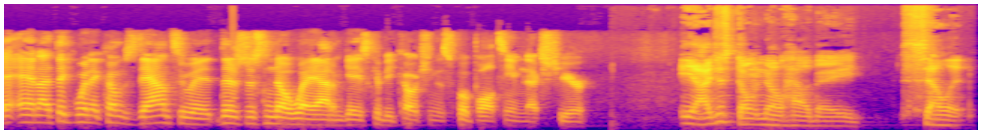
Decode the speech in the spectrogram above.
And I think when it comes down to it, there's just no way Adam Gase could be coaching this football team next year. Yeah, I just don't know how they sell it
